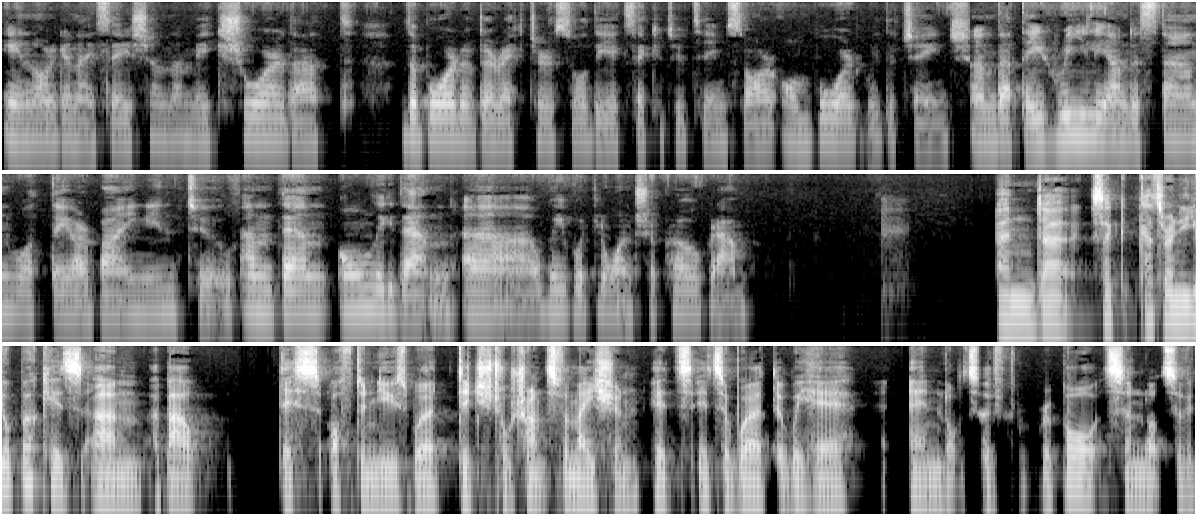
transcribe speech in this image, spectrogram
in organization and make sure that the board of directors or the executive teams are on board with the change and that they really understand what they are buying into and then only then uh, we would launch a program and uh, so Katarina, your book is um, about this often used word digital transformation it's it's a word that we hear in lots of reports and lots of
